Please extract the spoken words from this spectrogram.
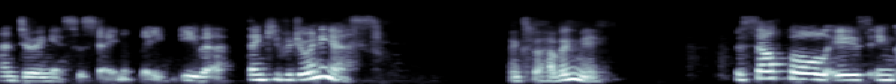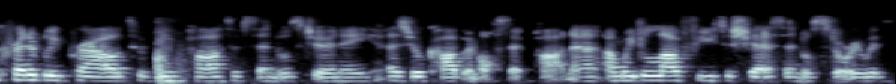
and doing it sustainably. Eva, thank you for joining us. Thanks for having me. The South Pole is incredibly proud to have been part of Sendle's journey as your carbon offset partner, and we'd love for you to share Sendle's story with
